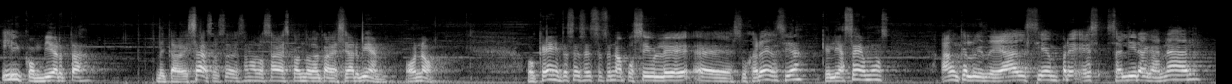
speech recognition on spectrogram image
y convierta de cabezazo. Eso, no lo sabes cuándo va a cabecear bien o no. ¿Ok? Entonces esa es una posible eh, sugerencia que le hacemos, aunque lo ideal siempre es salir a ganar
